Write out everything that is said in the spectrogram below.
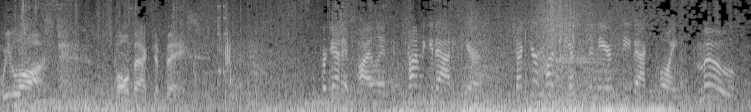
We lost. Fall back to base. Forget it, pilot. Time to get out of here. Check your HUD to the nearest evac point. Move!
